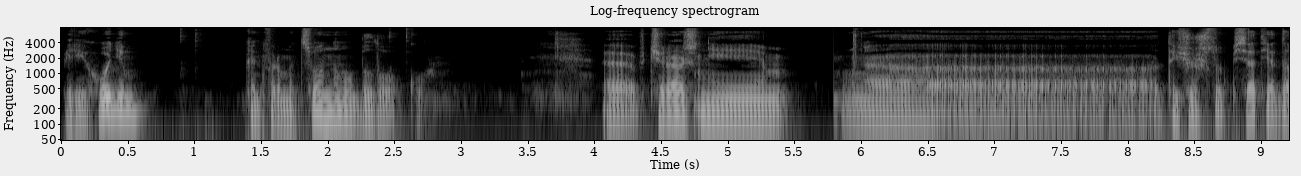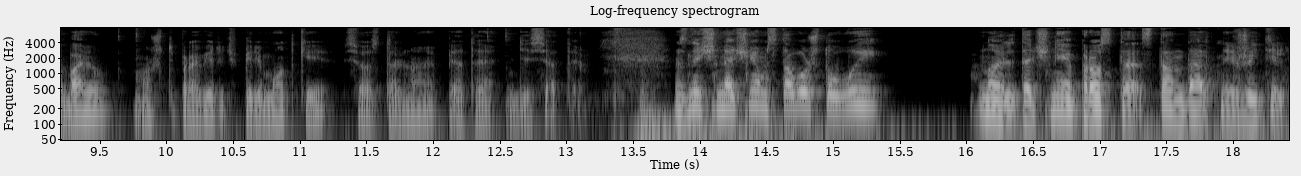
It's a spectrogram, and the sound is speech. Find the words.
Переходим к информационному блоку. Э, вчерашний 1650 я добавил. Можете проверить в перемотке. Все остальное 5 10 Значит, начнем с того, что вы, ну или точнее просто стандартный житель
